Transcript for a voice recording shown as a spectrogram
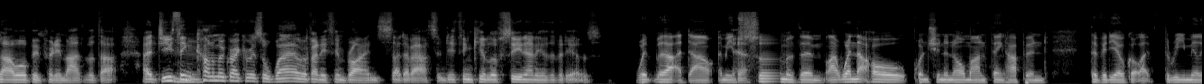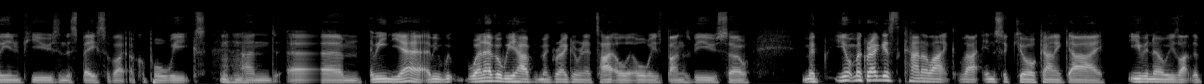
I will be pretty mad with that. Uh, do you think Mhm. Conor McGregor is aware of anything Brian said about him? Do you think he'll have seen any of the videos? With, without a doubt. I mean, Yeah. some of them, like when that whole punching an old man thing happened, the video got like three million views in the space of like a couple of weeks. Mhm. And um, I mean, yeah, I mean, w- whenever we have McGregor in a title, it always bangs views. So, you know, McGregor's the kind of like that insecure kind of guy. Even though he's like the,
